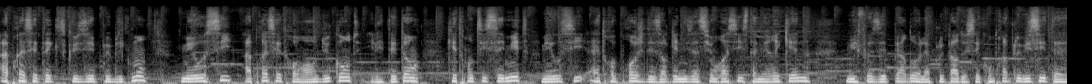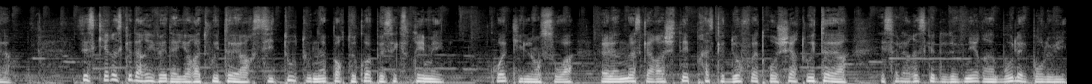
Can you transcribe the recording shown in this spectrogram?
après s'être excusé publiquement, mais aussi après s'être rendu compte, il était temps, qu'être antisémite, mais aussi être proche des organisations racistes américaines, lui faisait perdre la plupart de ses contrats publicitaires. C'est ce qui risque d'arriver d'ailleurs à Twitter, si tout ou n'importe quoi peut s'exprimer. Quoi qu'il en soit, Elon Musk a racheté presque deux fois trop cher Twitter, et cela risque de devenir un boulet pour lui.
